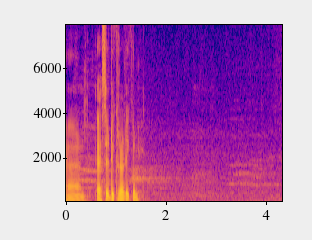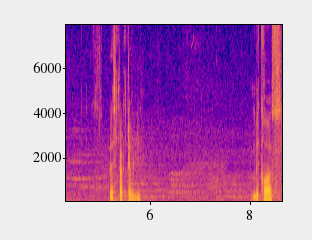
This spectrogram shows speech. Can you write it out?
and acidic radical respectively because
